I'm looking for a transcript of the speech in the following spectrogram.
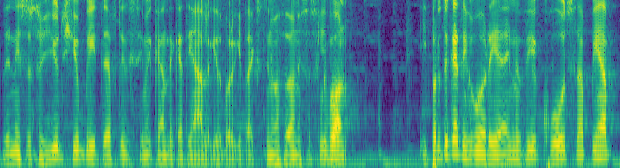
δεν είστε στο YouTube, είτε αυτή τη στιγμή κάνετε κάτι άλλο και δεν μπορείτε να κοιτάξετε την οθόνη σας. Λοιπόν, η πρώτη κατηγορία είναι δύο quotes τα οποία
